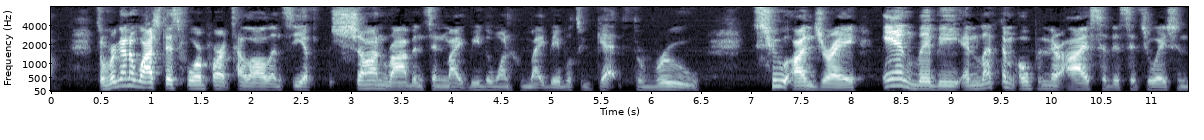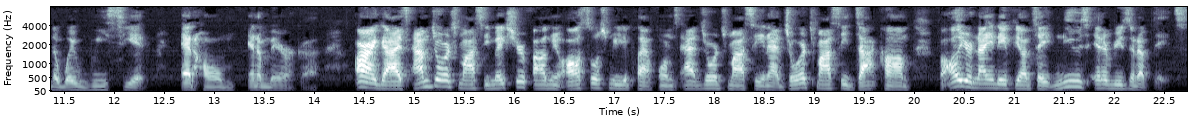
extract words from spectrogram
So we're going to watch this four part tell all and see if Shaun Robinson might be the one who might be able to get through to Andrei and Libby and let them open their eyes to this situation the way we see it at home in America. All right, guys, I'm George Mossey. Make sure you follow me on all social media platforms at George Mossey and at georgemossey.com for all your 90 Day Fiance news, interviews, and updates.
